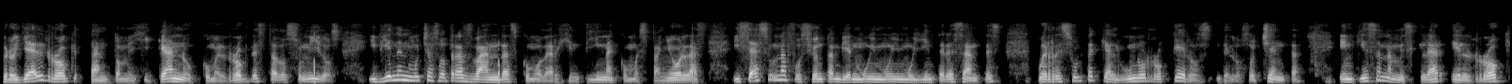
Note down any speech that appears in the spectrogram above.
pero ya el rock tanto mexicano como el rock de Estados Unidos, y vienen muchas otras bandas como de Argentina, como españolas, y se hace una fusión también muy, muy, muy interesantes, pues resulta que algunos rockeros de los 80 empiezan a mezclar el rock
